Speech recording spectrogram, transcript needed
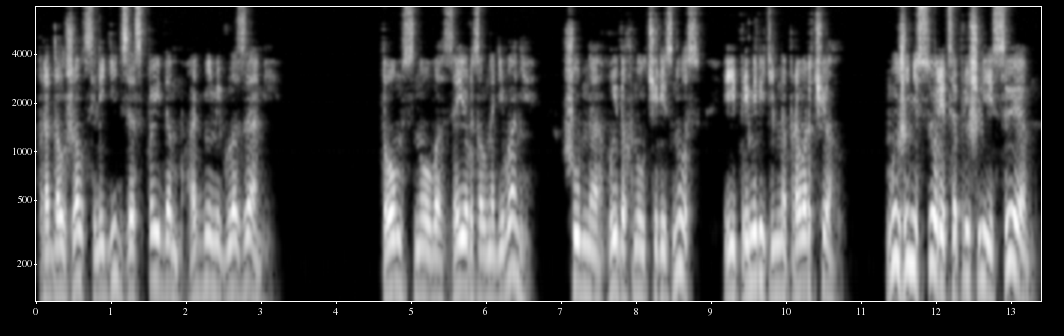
продолжал следить за Спейдом одними глазами. Том снова заерзал на диване, шумно выдохнул через нос и примирительно проворчал. «Мы же не ссориться пришли, Сэм!»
